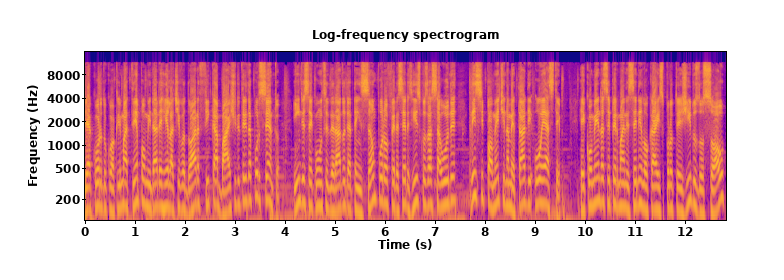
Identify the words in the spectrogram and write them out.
De acordo com a Climatempo, a umidade relativa do ar fica abaixo de 30%, índice considerado de atenção por oferecer riscos à saúde, principalmente na metade oeste. Recomenda-se permanecer em locais protegidos do sol,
